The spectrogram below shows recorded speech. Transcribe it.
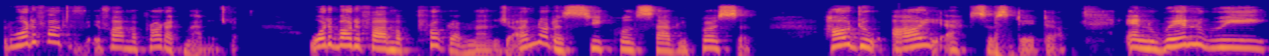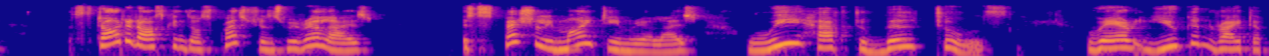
But what about if, if I'm a product manager? What about if I'm a program manager? I'm not a SQL savvy person. How do I access data? And when we started asking those questions, we realized, especially my team realized, we have to build tools where you can write a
